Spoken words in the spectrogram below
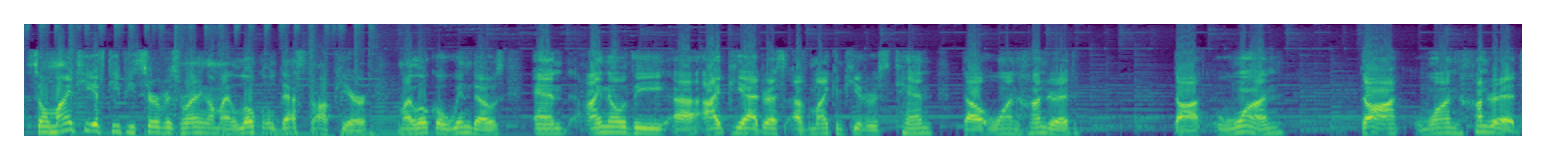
So my TFTP server is running on my local desktop here, my local Windows, and I know the uh, IP address of my computer is 10.100.1.100.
